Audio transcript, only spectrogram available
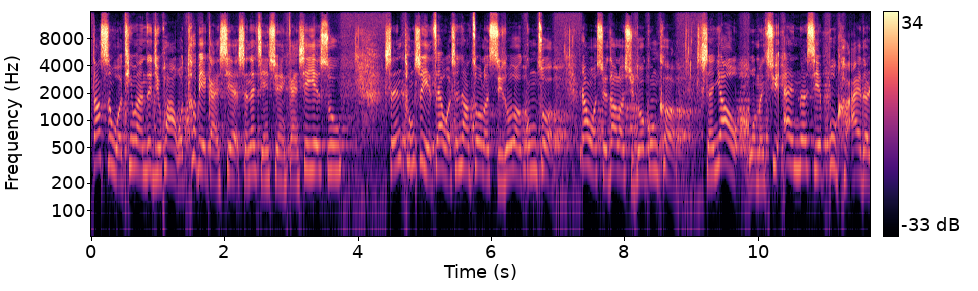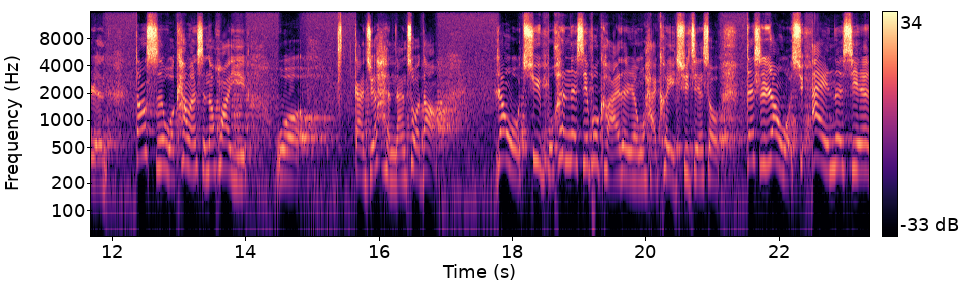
当时我听完这句话，我特别感谢神的拣选，感谢耶稣。神同时也在我身上做了许多的工作，让我学到了许多功课。神要我们去爱那些不可爱的人。当时我看完神的话语，我感觉很难做到。让我去不恨那些不可爱的人，我还可以去接受；但是让我去爱那些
